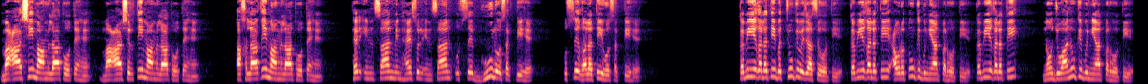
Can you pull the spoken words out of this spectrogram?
معاشی معاملات ہوتے ہیں، معاشرتی معاملات ہوتے ہیں، اخلاقی معاملات ہوتے ہیں۔ پھر انسان من حیث الانسان اس سے بھول ہو سکتی ہے، اس سے غلطی ہو سکتی ہے۔ کبھی یہ غلطی بچوں کی وجہ سے ہوتی ہے، کبھی یہ غلطی عورتوں کی بنیاد پر ہوتی ہے، کبھی یہ غلطی نوجوانوں کی بنیاد پر ہوتی ہے۔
